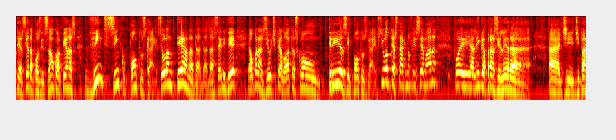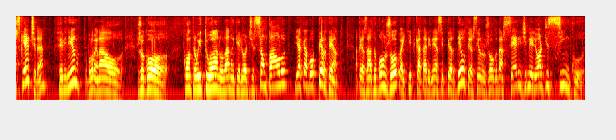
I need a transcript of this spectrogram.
terceira posição com apenas 25 pontos ganhos. E o lanterna da, da, da Série B é o Brasil de Pelotas com 13 pontos ganhos. E outro destaque no fim de semana foi a Liga Brasileira ah, de, de Basquete, né? Feminino. O Blumenau jogou contra o Ituano lá no interior de São Paulo e acabou perdendo. Apesar do bom jogo, a equipe catarinense perdeu o terceiro jogo da série de melhor de cinco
